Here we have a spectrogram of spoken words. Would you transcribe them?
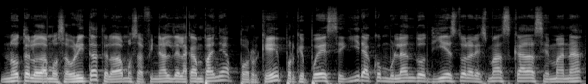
No te lo damos ahorita, te lo damos a final de la campaña. ¿Por qué? Porque puedes seguir acumulando 10 dólares más cada semana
